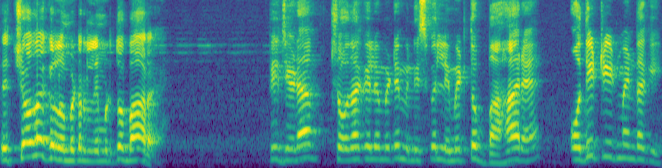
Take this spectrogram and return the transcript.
ਤੇ 14 ਕਿਲੋਮੀਟਰ ਲਿਮਿਟ ਤੋਂ ਬਾਹਰ ਹੈ। ਤੇ ਜਿਹੜਾ 14 ਕਿਲੋਮੀਟਰ ਮਿਊਨਿਸਪਲ ਲਿਮਿਟ ਤੋਂ ਬਾਹਰ ਹੈ ਉਹਦੀ ਟ੍ਰੀਟਮੈਂਟ ਦਾ ਕੀ?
